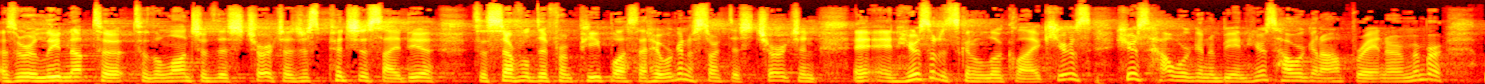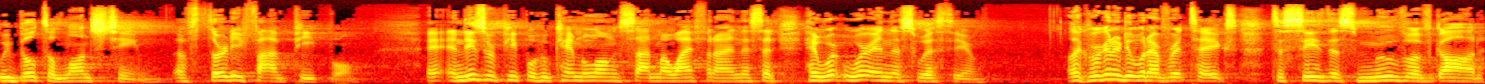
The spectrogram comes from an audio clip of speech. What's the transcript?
as we were leading up to, to the launch of this church, I just pitched this idea to several different people. I said, hey, we're going to start this church, and, and, and here's what it's going to look like. Here's, here's how we're going to be, and here's how we're going to operate. And I remember we built a launch team of 35 people. And these were people who came alongside my wife and I, and they said, Hey, we're, we're in this with you. Like, we're going to do whatever it takes to see this move of God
